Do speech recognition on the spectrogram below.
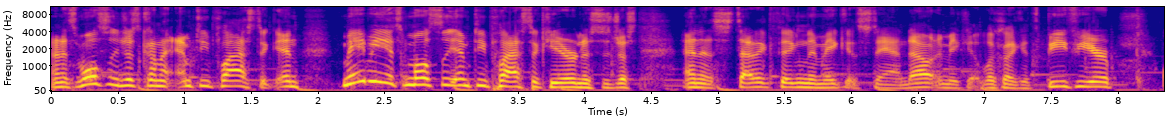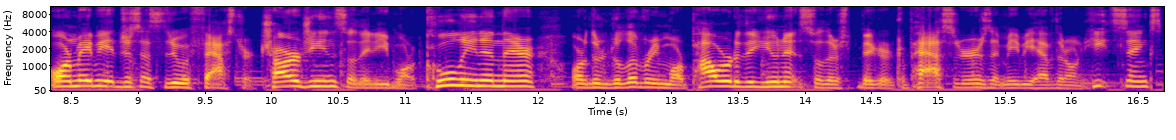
and it's mostly just kind of empty plastic. And maybe it's mostly empty plastic here and this is just an aesthetic thing to make it stand out and make it look like it's beefier. Or maybe it just has to do with faster charging, so they need more cooling in there, or they're delivering more power to the unit, so there's bigger capacitors that maybe have their own heat sinks.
